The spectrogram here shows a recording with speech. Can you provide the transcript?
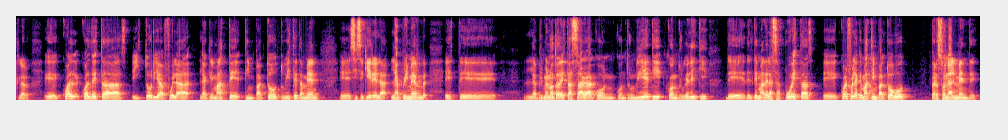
Claro. Eh, ¿cuál, ¿Cuál de estas historias fue la, la que más te, te, impactó? Tuviste también, eh, si se quiere, la, la primer, este, la primera nota de esta saga con, con Trunglietti, con del tema de las apuestas. Eh, ¿Cuál fue la que más te impactó a vos personalmente?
